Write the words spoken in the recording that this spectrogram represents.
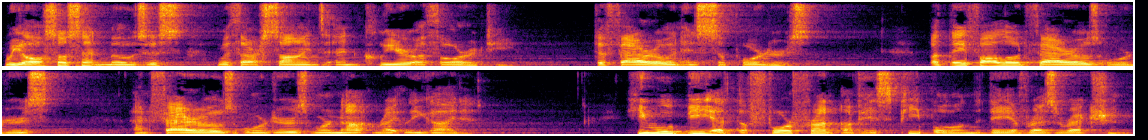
We also sent Moses with our signs and clear authority to Pharaoh and his supporters. But they followed Pharaoh's orders, and Pharaoh's orders were not rightly guided. He will be at the forefront of his people on the day of resurrection,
